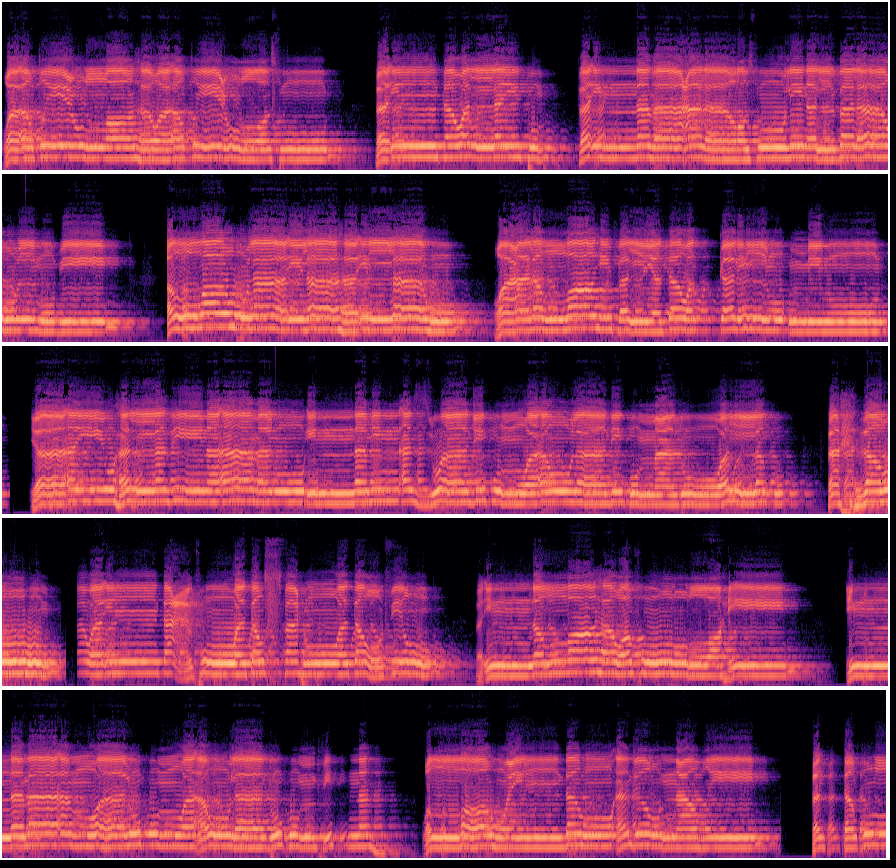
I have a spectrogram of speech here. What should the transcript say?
وأطيعوا الله وأطيعوا الرسول. فإن توليتم فإنما على رسولنا فليتوكل المؤمنون. يا أيها الذين آمنوا إن من أزواجكم وأولادكم عدوا لكم فاحذروهم وإن وتصفحوا وتغفروا فإن الله غفور رحيم. إنما أموالكم وأولادكم فتنة والله عنده أجر عظيم. فاتقوا الله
